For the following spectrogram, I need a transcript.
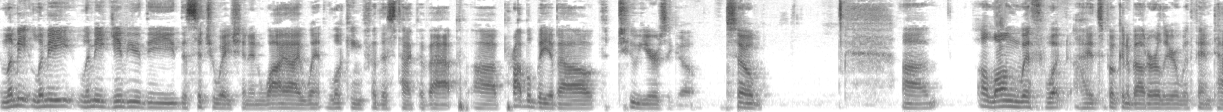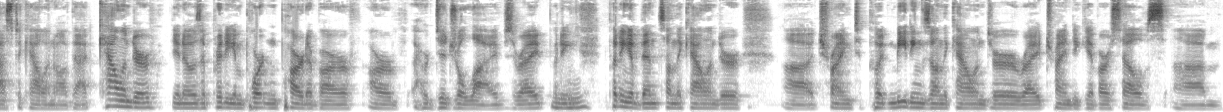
let me let me let me give you the the situation and why I went looking for this type of app. Uh, probably about two years ago. So. Uh, along with what I had spoken about earlier with Fantastical and all that, calendar, you know, is a pretty important part of our our, our digital lives, right? Putting mm-hmm. putting events on the calendar, uh, trying to put meetings on the calendar, right? Trying to give ourselves um,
